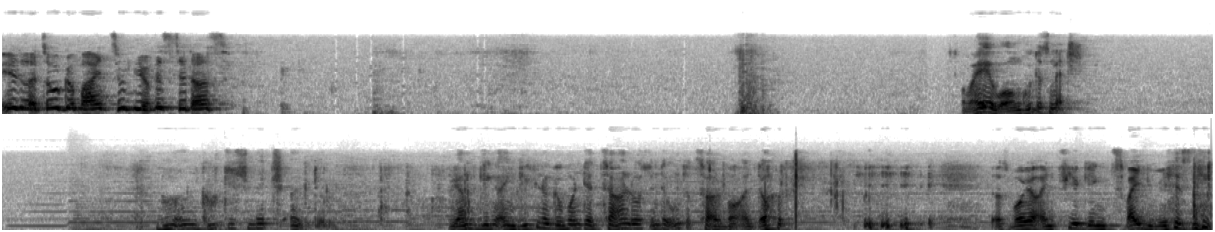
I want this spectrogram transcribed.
Ihr seid so gemein zu mir, wisst ihr das? Aber hey, war ein gutes Match. War ein gutes Match, Alter. Wir haben gegen einen Gegner gewonnen, der zahllos in der Unterzahl war, Alter. Das war ja ein 4 gegen 2 gewesen.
